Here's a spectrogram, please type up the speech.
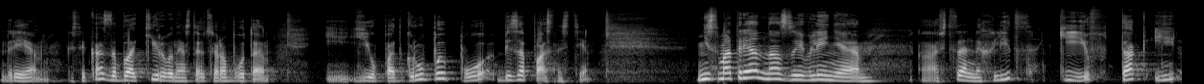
Андрея Косяка заблокированы остается работа и ее подгруппы по безопасности. Несмотря на заявления а, официальных лиц, Киев так и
